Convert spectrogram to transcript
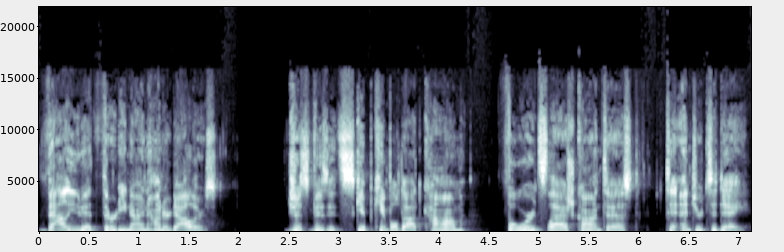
valued at $3,900. Just visit skipkimpel.com forward slash contest to enter today.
